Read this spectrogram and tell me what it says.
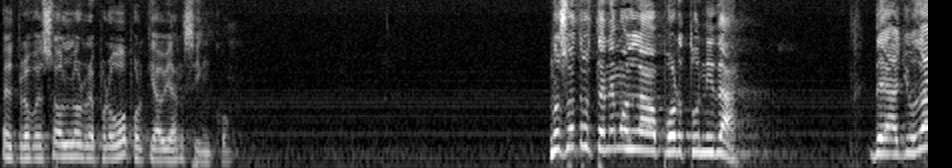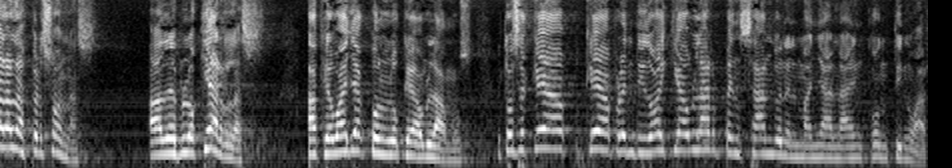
El profesor lo reprobó porque habían cinco. Nosotros tenemos la oportunidad de ayudar a las personas a desbloquearlas, a que vaya con lo que hablamos. Entonces, ¿qué, ha, ¿qué he aprendido? Hay que hablar pensando en el mañana, en continuar.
